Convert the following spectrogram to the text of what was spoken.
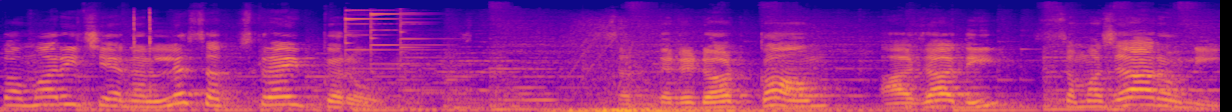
તો અમારી ચેનલને સબસ્ક્રાઈબ કરો. સત્તરે ડોટ કોમ આઝાદી સમાચારોની.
